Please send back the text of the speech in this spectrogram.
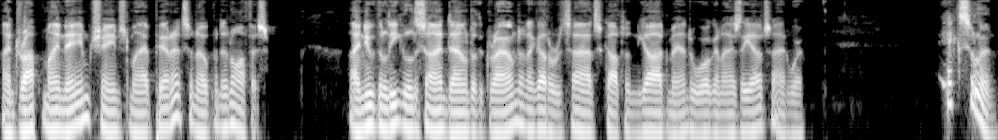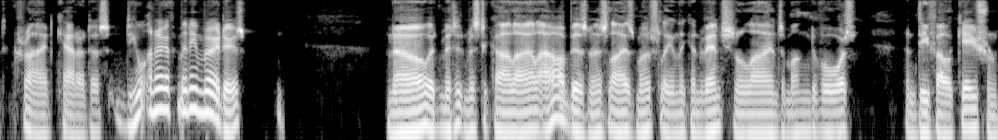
I dropped my name, changed my appearance, and opened an office. I knew the legal side down to the ground, and I got a retired Scotland Yard man to organize the outside work." "Excellent!" cried Carrados. "Do you unearth many murders?" "No," admitted Mr. Carlyle. "Our business lies mostly in the conventional lines among divorce and defalcation."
